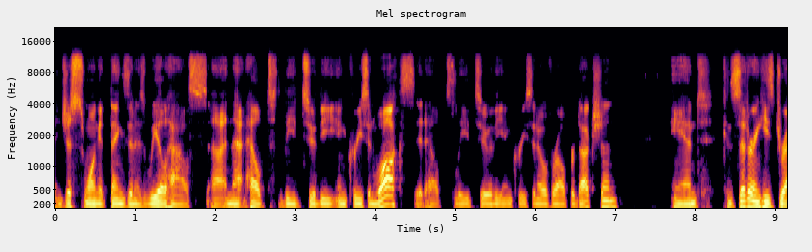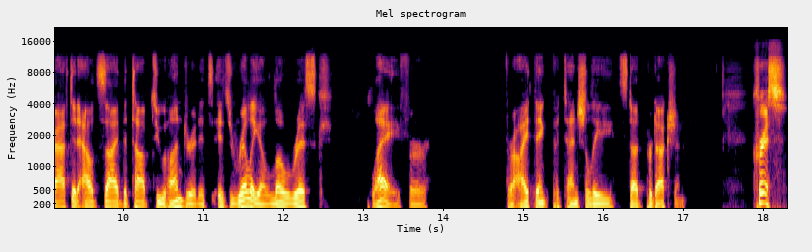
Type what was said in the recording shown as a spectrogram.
and just swung at things in his wheelhouse. Uh, and that helped lead to the increase in walks. It helped lead to the increase in overall production. And considering he's drafted outside the top 200, it's it's really a low risk play for for I think potentially stud production. Chris,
